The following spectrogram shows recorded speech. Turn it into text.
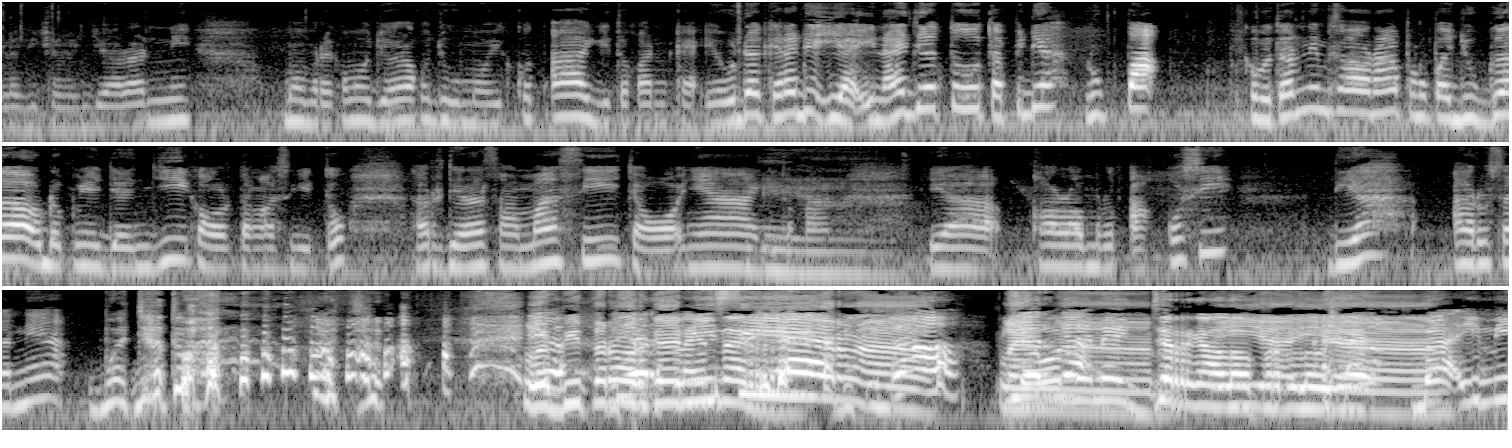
lagi jalan-jalan nih mau mereka mau jalan aku juga mau ikut ah gitu kan. Kayak ya udah kira dia iyain aja tuh tapi dia lupa. Kebetulan nih misalnya orangnya pelupa juga udah punya janji kalau tanggal segitu harus jalan sama si cowoknya gitu kan. Ya kalau menurut aku sih dia harusannya buat jadwal lebih Iya, terorganisir iya, ah. betul. Planner. Biar manajer kalau Iya, perlu iya. ya. Mbak ini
